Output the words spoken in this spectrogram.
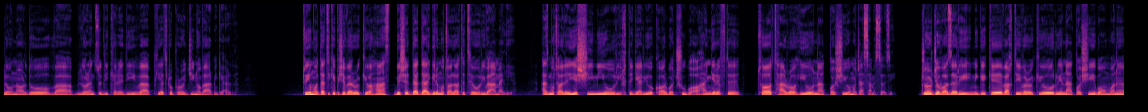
لئوناردو و لورنسو دی کردی و پیترو پروجینو برمیگرده. توی مدتی که پیش وروکیو هست به شدت درگیر مطالعات تئوری و عملیه. از مطالعه شیمی و ریختگری و کار با چوب و آهن گرفته تا طراحی و نقاشی و مجسمه سازی. جورج وازاری میگه که وقتی وروکیو روی نقاشی با عنوان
